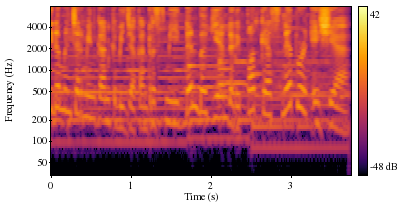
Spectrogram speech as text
tidak mencerminkan kebijakan resmi dan bagian dari podcast Network Asia.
